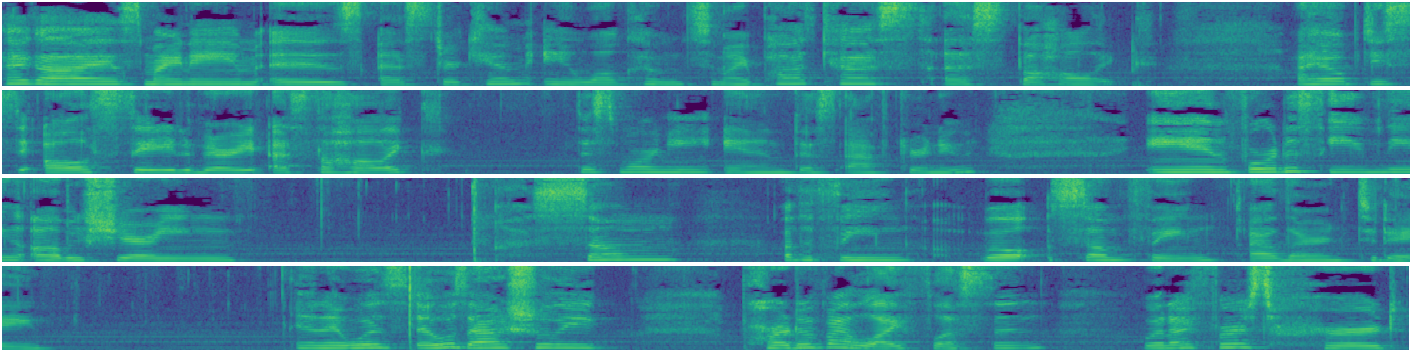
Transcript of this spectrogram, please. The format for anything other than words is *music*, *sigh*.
Hi, guys, my name is Esther Kim, and welcome to my podcast, Estaholic. I hope you all stayed very Estaholic this morning and this afternoon. And for this evening, I'll be sharing some of the thing, well, something I learned today. And it was it was actually part of my life lesson when I first heard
